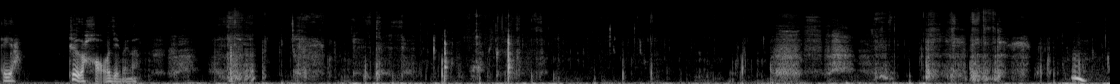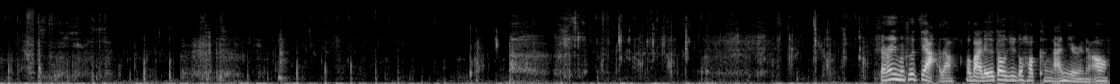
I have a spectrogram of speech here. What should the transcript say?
哎呀，这个好，姐妹们。想让你们说假的，我把这个道具都好啃干净呢啊！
